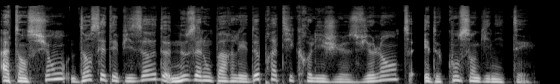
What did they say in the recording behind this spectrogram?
Attention, dans cet épisode, nous allons parler de pratiques religieuses violentes et de consanguinité.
